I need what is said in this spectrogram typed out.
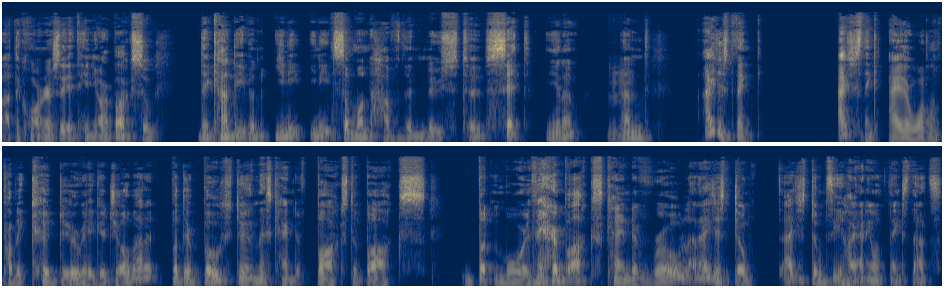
at the corners of the eighteen yard box. So they can't even. You need you need someone to have the noose to sit. You know, Mm. and I just think, I just think either one of them probably could do a really good job at it, but they're both doing this kind of box to box, but more their box kind of role, and I just don't, I just don't see how anyone thinks that's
